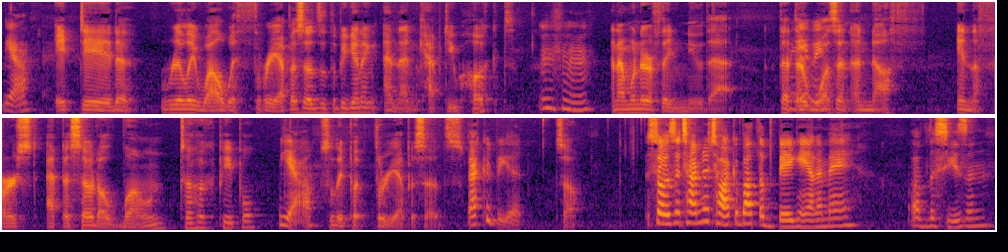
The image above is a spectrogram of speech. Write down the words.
Yeah. It did really well with three episodes at the beginning and then kept you hooked. Mm-hmm. And I wonder if they knew that. That there wasn't enough in the first episode alone to hook people. Yeah. So they put three episodes. That could be it. So So is it time to talk about the big anime of the season?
